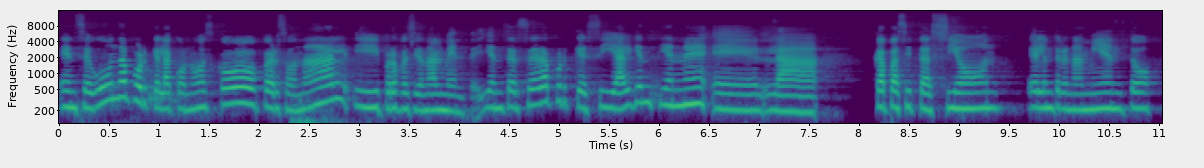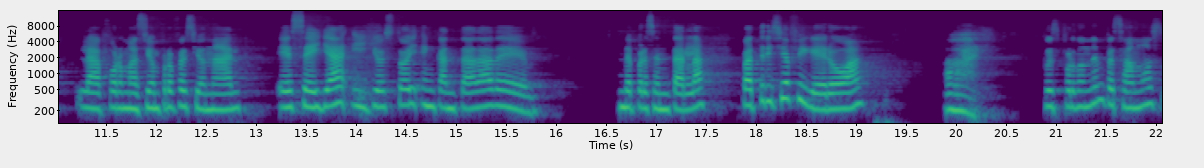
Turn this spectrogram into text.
En segunda, porque la conozco personal y profesionalmente. Y en tercera, porque si alguien tiene eh, la capacitación, el entrenamiento, la formación profesional es ella y yo estoy encantada de, presentarla. Patricia Figueroa, ay, pues por dónde empezamos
